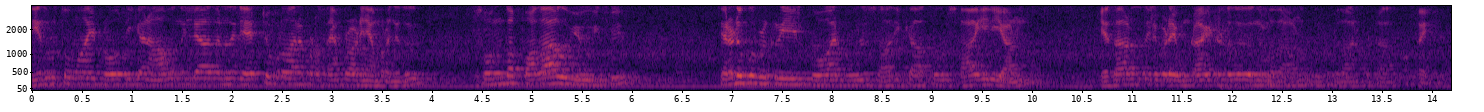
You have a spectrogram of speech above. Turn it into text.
നേതൃത്വമായി പ്രവർത്തിക്കാനാവുന്നില്ല എന്നുള്ളതിന്റെ ഏറ്റവും പ്രധാനപ്പെട്ട സാമ്പിളാണ് ഞാൻ പറഞ്ഞത്. സ്വന്തം പതാക ഉപയോഗിച്ച് തിരഞ്ഞെടുപ്പ് പ്രക്രിയയിൽ പോകാൻ പോലും സാധിക്കാത്ത ഒരു സാഹചര്യമാണ് യഥാർത്ഥത്തിൽ ഇവിടെ ഉണ്ടായിട്ടുള്ളത് എന്നുള്ളതാണ് ഒരു പ്രധാനപ്പെട്ട കാര്യം.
